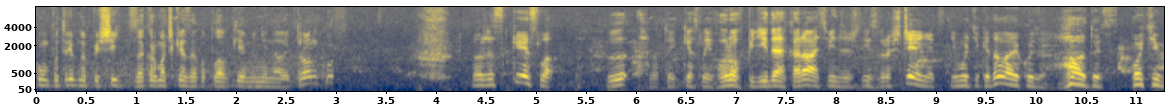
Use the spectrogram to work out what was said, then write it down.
Кому потрібно, пишіть за кормачки, за поплавки мені на електронку. Вона вже скисла. На той кислий горох підійде карась, він же ж ізвращенець. Йому тільки давай якусь гадость. Потім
